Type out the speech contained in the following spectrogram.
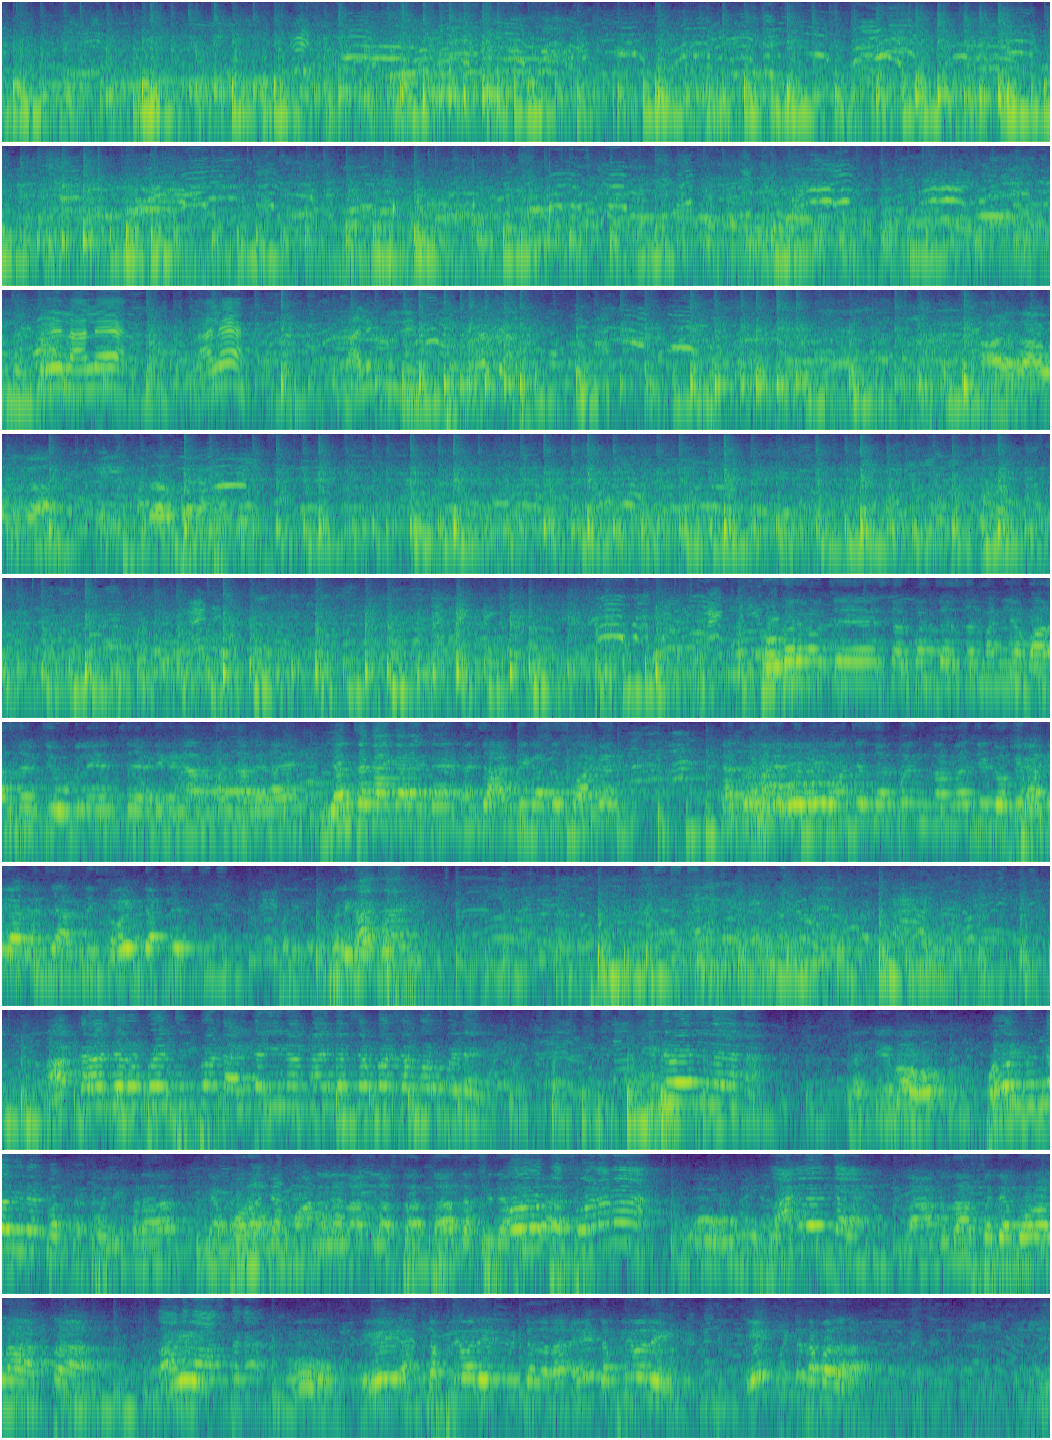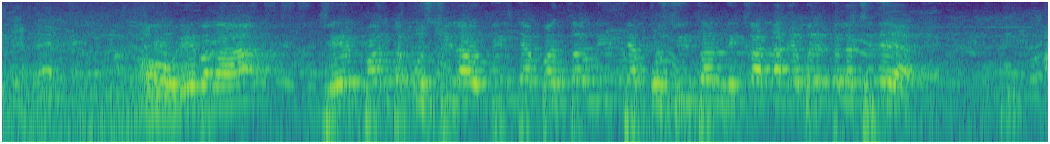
ए लाल्या झाली तुझी. आळगाव मुलगा एक हजार रुपयाला मिळतील गोगरगावचे सरपंच सन्माननीय बाळासाहेबजी उगले यांचं या ठिकाणी आगमन झालेलं आहे. यांचं काय करायचंय? त्यांचं हार्दिक असं स्वागत. त्याचप्रमाणे गोगरगावचे सरपंच नवनाथजी डोके पाटील यांचे हार्दिक स्वागत? अकराशे रुपये चिटपट झाली तर इनाम नाही तर शंभर शंभर रुपये द्यायचे किती वेळ दिला यांना? संजय भाऊ दोन मिनिटं दिले फक्त. पलीकडं त्या पोराच्या मानाला लागला असता लक्ष द्या हो तर का? सोडा ना. हो हो हो. लागलं त्याला. लागलं असतं त्या पोराला आता हो. ए डपलीवाले एक मिनिट जरा. ए डपलीवाले एक मिनिट थांबा जरा. हो हे बघा. जे पंच कुस्ती लावतील त्या पंचांनी त्या कुस्तीचा निकाल लागेपर्यंत लक्ष द्या.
